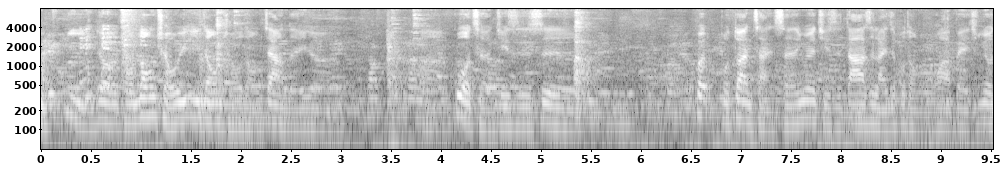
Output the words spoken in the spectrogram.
与异，就从中求异，异中求同这样的一个呃过程，其实是会不断产生，因为其实大家是来自不同文化背景，又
